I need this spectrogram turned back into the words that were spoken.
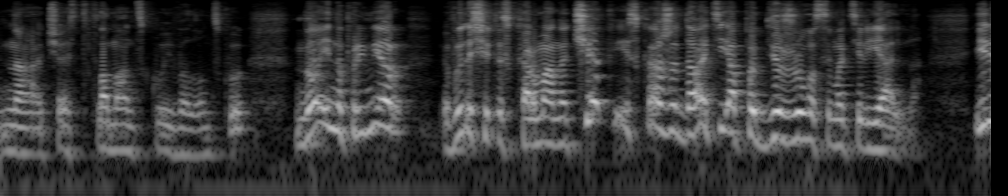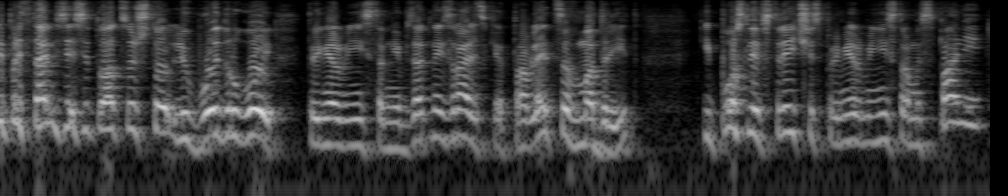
на часть фламандскую и валонскую, но и, например, вытащит из кармана чек и скажет, давайте я поддержу вас и материально. Или представим себе ситуацию, что любой другой премьер-министр, не обязательно израильский, отправляется в Мадрид, и после встречи с премьер-министром Испании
